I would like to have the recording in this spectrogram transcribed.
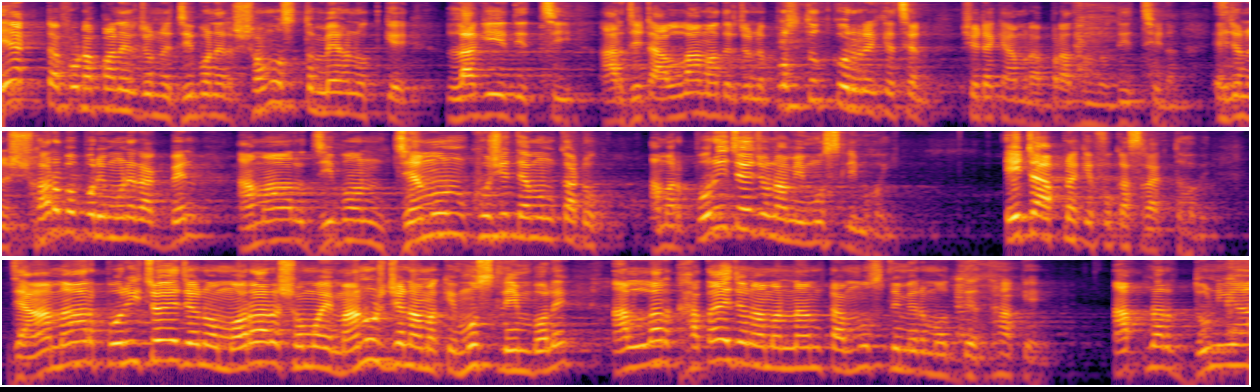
এই একটা ফোঁটা পানির জন্য জীবনের সমস্ত মেহনতকে লাগিয়ে দিচ্ছি, আর যেটা আল্লাহ আমাদের জন্য প্রস্তুত করে রেখেছেন, সেটাকে আমরা প্রাধান্য দিচ্ছি না। এই জন্য সর্বোপরি মনে রাখবেন, আমার জীবন যেমন খুশি তেমন কাটুক, আমার পরিচয় যেন আমি মুসলিম হই। এটা আপনাকে ফোকাস রাখতে হবে, যে আমার পরিচয়ে যেন মরার সময় মানুষ যেন আমাকে মুসলিম বলে, আল্লাহর খাতায় যেন আমার নামটা মুসলিমের মধ্যে থাকে। আপনার দুনিয়া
